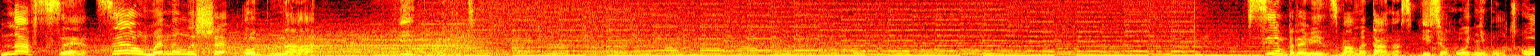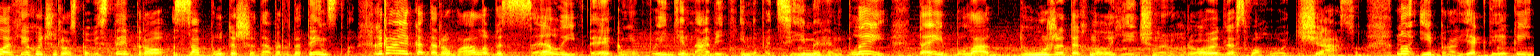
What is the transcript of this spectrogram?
На все це у мене лише одна відповідь. Всім привіт! З вами Танас. І сьогодні в олдскулах я хочу розповісти про забути шедевр дитинства. Гра, яка дарувала веселий в деякому виді навіть інноваційний геймплей, та й була дуже технологічною грою для свого часу. Ну і проєкт, який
